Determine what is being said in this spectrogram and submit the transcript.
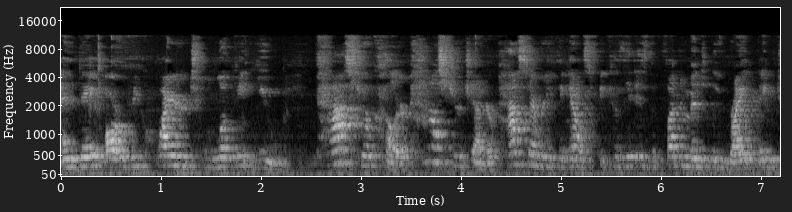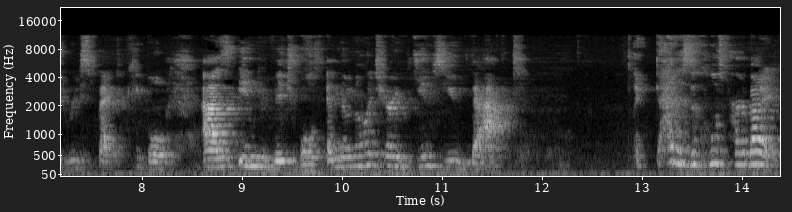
And they are required to look at you past your color, past your gender, past everything else, because it is the fundamentally right thing to respect people as individuals. And the military gives you that. Like, that is the coolest part about it.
